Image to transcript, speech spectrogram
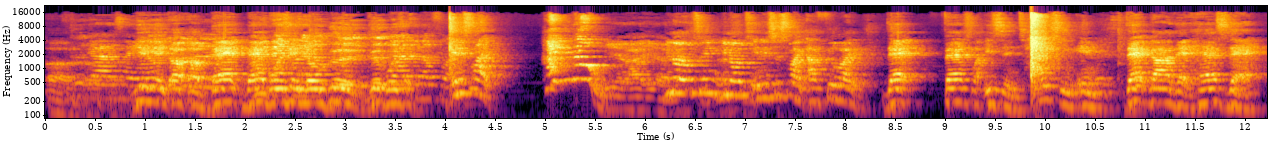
uh, Good guys uh, yeah, no yeah, uh, uh, bad, bad boys ain't no good, good boys. guys ain't- ain't no fun. And it's like, how you know? Yeah, I- yeah. You know what I'm saying? You know what I'm saying? It's just like I feel like that fast like it's enticing and that guy that has that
